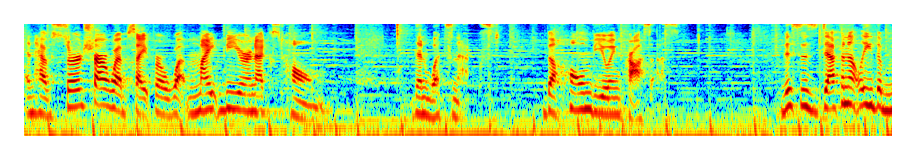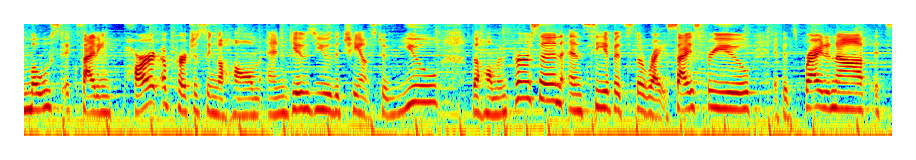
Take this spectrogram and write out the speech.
and have searched our website for what might be your next home, then what's next? The home viewing process. This is definitely the most exciting part of purchasing a home and gives you the chance to view the home in person and see if it's the right size for you, if it's bright enough, it's,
